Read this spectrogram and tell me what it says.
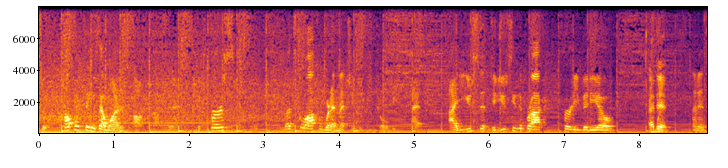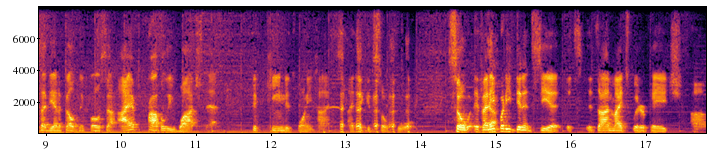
So, a couple things I wanted to talk about today. The first, let's go off of what I mentioned to Jacoby. I, I used to. Did you see the Brock Purdy video? I did. On Inside the NFL, Nick Bosa. I have probably watched that 15 to 20 times. I think it's so cool. So, if anybody yeah. didn't see it, it's it's on my Twitter page. Um,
